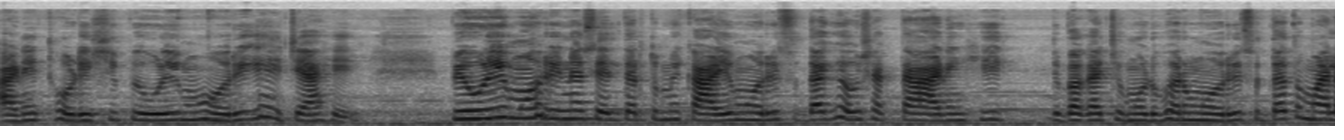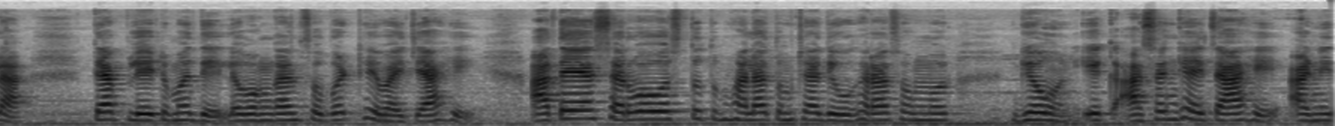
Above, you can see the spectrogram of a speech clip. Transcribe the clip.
आणि थोडीशी पिवळी मोहरी घ्यायची आहे. पिवळी मोहरी नसेल तर तुम्ही काळी मोहरीसुद्धा घेऊ शकता आणि ही बघा चिमूटभर मोहरीसुद्धा तुम्हाला त्या प्लेटमध्ये लवंगांसोबत ठेवायचे आहे. आता या सर्व वस्तू तुम्हाला तुमच्या देवघरासमोर घेऊन एक आसन घ्यायचं आहे आणि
